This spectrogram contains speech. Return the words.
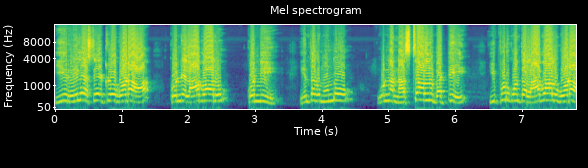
ఈ రియల్ ఎస్టేట్లో కూడా కొన్ని లాభాలు కొన్ని ఇంతకుముందు ఉన్న నష్టాలను బట్టి ఇప్పుడు కొంత లాభాలు కూడా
